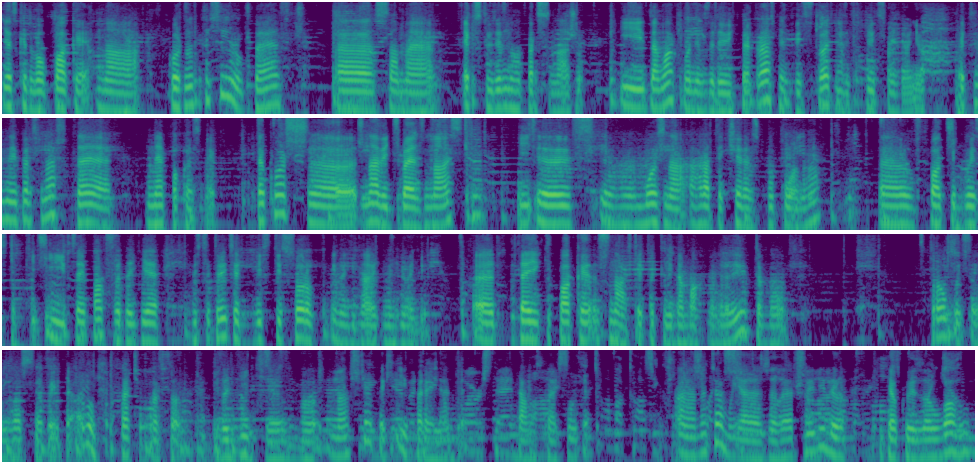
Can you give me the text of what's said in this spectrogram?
я скидував паки на кожну стихію без е, саме ексклюзивного персонажу. І дамаг вони видають прекрасний 220-230 мільйонів. Ексклюзивний персонаж це не показник. Також е, навіть без Насті і, е, е, можна грати через Буконга е, в пакі виставки, і цей пак видає 230-240, іноді навіть мільйонів. Е, деякі паки з Насті такий дамаг не видають, тому спробуйте і вас все вийде. Або краще просто зайдіть в наш чатик і перегляньте. Там все буде. А на цьому я завершую відео. Дякую за увагу.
